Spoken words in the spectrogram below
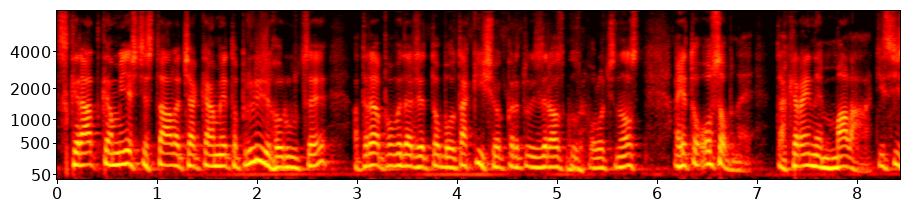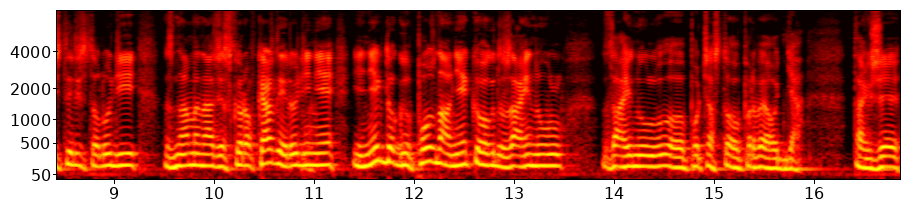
Skrátka, my ešte stále čakáme, je to príliš horúce a treba povedať, že to bol taký šok pre tú izraelskú spoločnosť a je to osobné. Tá krajina je malá. 1400 ľudí znamená, že skoro v každej rodine je niekto, kto poznal niekoho, kto zahynul, zahynul e, počas toho prvého dňa. Takže e,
